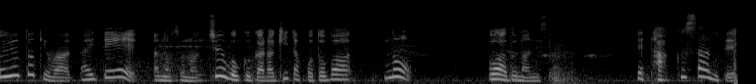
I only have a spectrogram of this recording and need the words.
ういう時は大抵あのその中国から来た言葉のワードなんですよ。でたくさんって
